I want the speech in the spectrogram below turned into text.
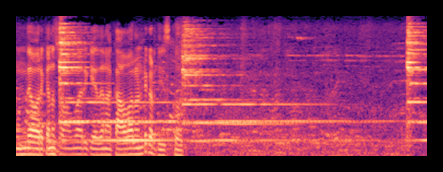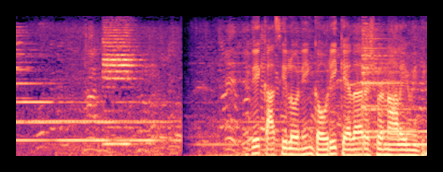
ముందు ఎవరికైనా స్వామివారికి ఏదైనా కావాలంటే ఇక్కడ తీసుకోవచ్చు. ఇదే కాశీలోని గౌరీ కేదారేశ్వరుని ఆలయం ఇది.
